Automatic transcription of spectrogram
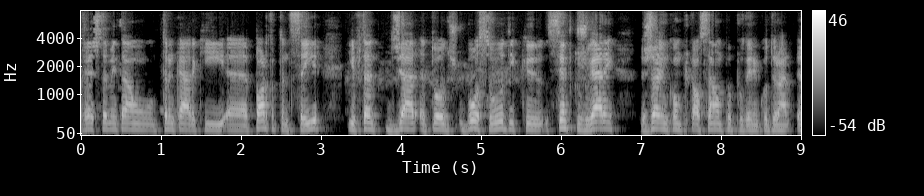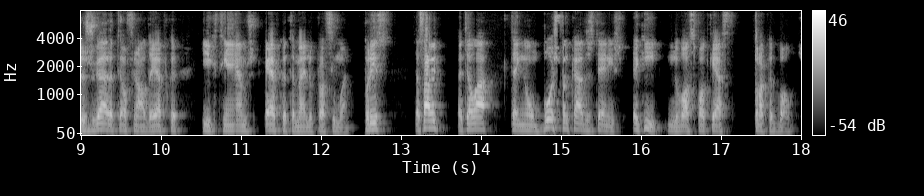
resta-me então trancar aqui a porta, portanto sair e portanto desejar a todos boa saúde e que sempre que jogarem, joguem com precaução para poderem continuar a jogar até ao final da época e que tenhamos época também no próximo ano. Por isso, já sabem, até lá, tenham boas pancadas de ténis aqui no vosso podcast Troca de Bolas.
